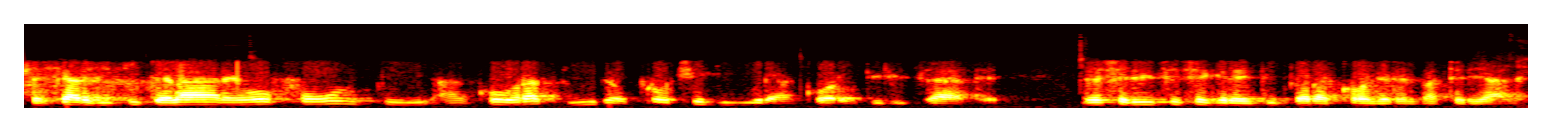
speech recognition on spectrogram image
cercare di tutelare o fonti ancora attive o procedure ancora utilizzate dai servizi segreti per raccogliere il materiale.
